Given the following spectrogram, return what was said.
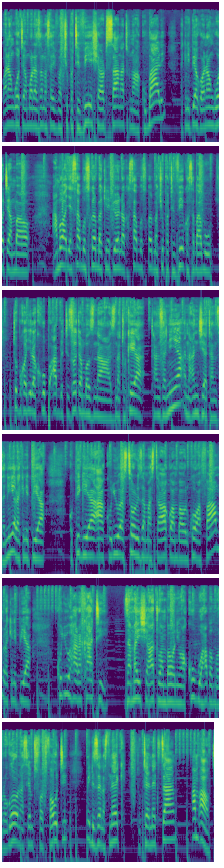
wanangu wote ambao wanazama sasa hivi machupa tv shout out sana tunawakubali. Lakini pia kwa wanangu wote ambao ambao hawajasubscribe lakini pia waenda wakasubscribe machupa tv kwa sababu tupo kwa ajili ya kukupa update zote ambazo zina, zinatokea tanzania na nje ya tanzania. Lakini pia kupiga kujua stori za master wako ambao walikuwa wafahamu. Lakini pia kujua harakati za maisha ya watu ambao ni wakubwa hapa morogoro na sehemu tofauti tofauti. Mi designer snake. Tukutane next time. I'm out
